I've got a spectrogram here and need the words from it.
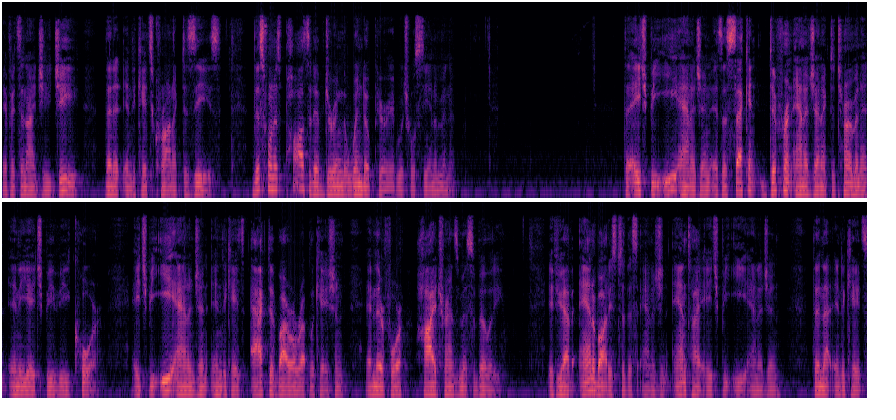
If it's an IgG, then it indicates chronic disease. This one is positive during the window period, which we'll see in a minute. The HBe antigen is a second different antigenic determinant in the HBV core. HBe antigen indicates active viral replication and therefore high transmissibility. If you have antibodies to this antigen, anti-HBe antigen, then that indicates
